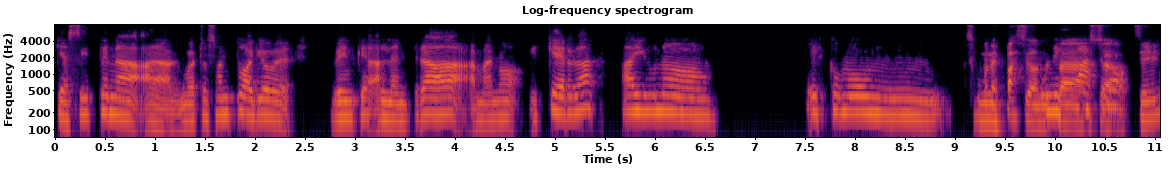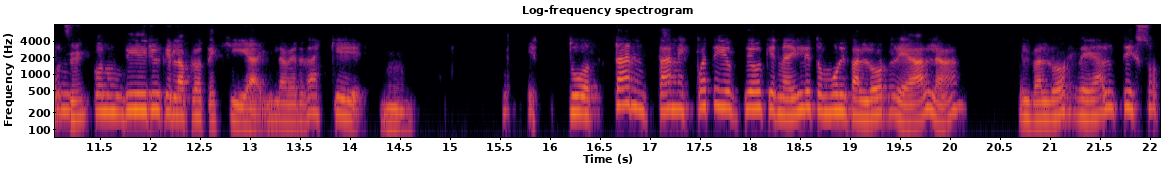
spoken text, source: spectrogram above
que asisten a, nuestro santuario, ven que a la entrada, a mano izquierda, hay uno, es como un, Es como un espacio donde un está. espacio claro, Sí, con, sí. con un vidrio que la protegía. Y la verdad es que Mm. estuvo tan, tan expuesta, yo creo que nadie le tomó el valor real, ¿ah? El valor real de eso.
